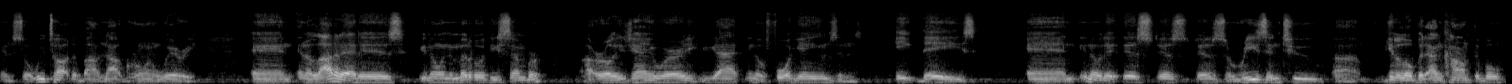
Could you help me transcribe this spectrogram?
And so we talked about not growing weary. And and a lot of that is, you know, in the middle of December, uh, early January, you got you know four games in eight days, and you know there's there's there's a reason to um, get a little bit uncomfortable,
